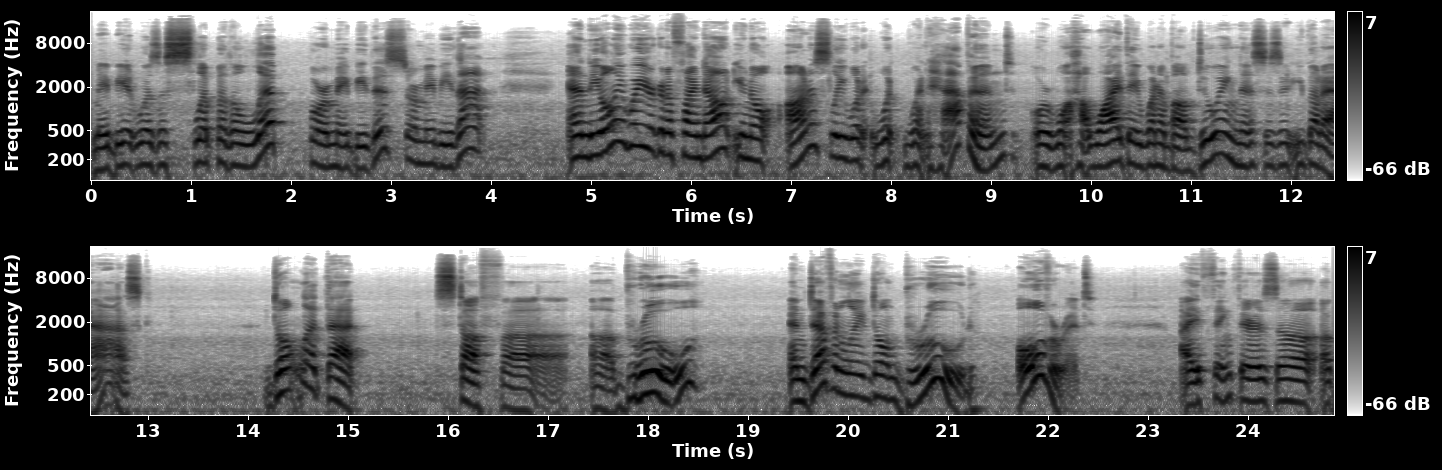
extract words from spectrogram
maybe it was a slip of the lip, or maybe this, or maybe that and the only way you're going to find out, you know, honestly, what what what happened or what, how, why they went about doing this is that you got to ask. Don't let that stuff uh, uh, brew and definitely don't brood over it. I think there's a, a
